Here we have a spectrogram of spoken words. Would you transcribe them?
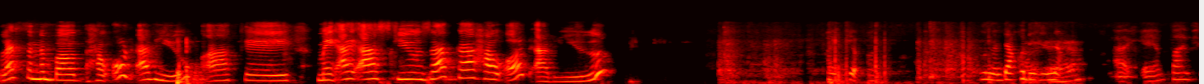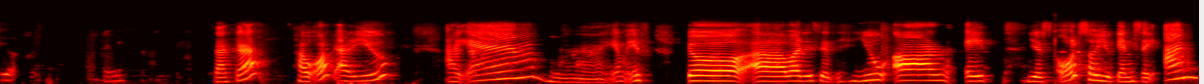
lesson about how old are you? Okay, may I ask you, Zaka, how old are you? Five old. I am five year old. Zaka, how old are you? I am, I am if you, uh, what is it? You are eight years old, so you can say I'm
